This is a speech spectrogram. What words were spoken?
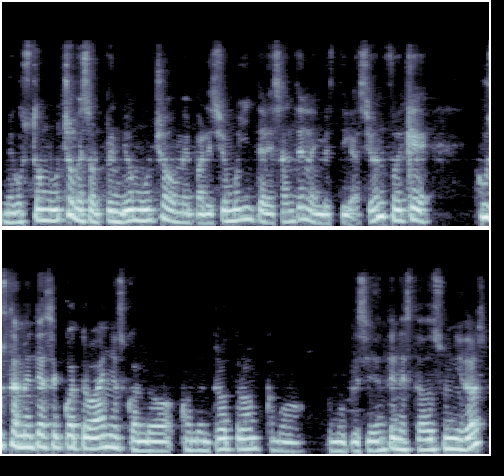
me gustó mucho, me sorprendió mucho, me pareció muy interesante en la investigación fue que justamente hace cuatro años, cuando, cuando entró Trump como, como presidente en Estados Unidos,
